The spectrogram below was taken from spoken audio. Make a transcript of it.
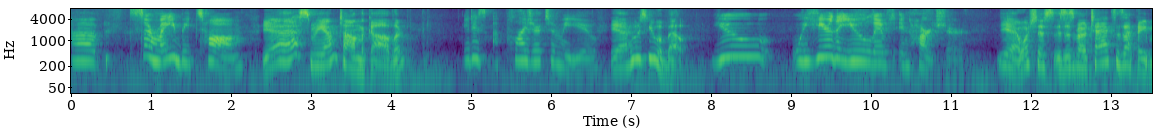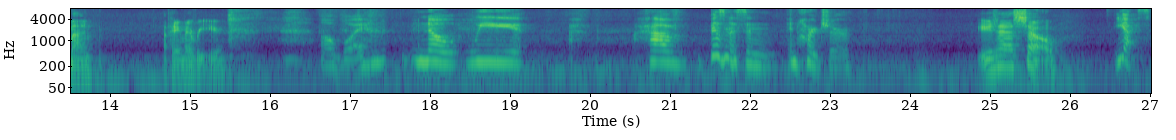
Uh, sir, might you be Tom? Yeah, that's me. I'm Tom the Cobbler. It is a pleasure to meet you. Yeah, who's you about? You. We hear that you lived in Hartshire. Yeah, what's this? Is this about taxes? I pay mine. I pay them every year. Oh boy. No, we have business in in Hartshire. Is that so? Yes.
